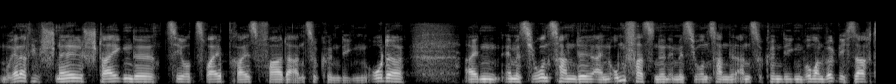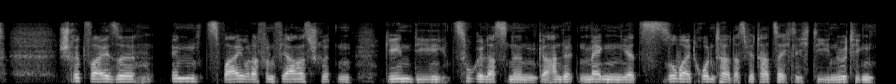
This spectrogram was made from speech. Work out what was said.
relativ schnell steigende CO2-Preispfade anzukündigen oder einen Emissionshandel, einen umfassenden Emissionshandel anzukündigen, wo man wirklich sagt, schrittweise in zwei oder fünf Jahresschritten gehen die zugelassenen gehandelten Mengen jetzt so weit runter, dass wir tatsächlich die nötigen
